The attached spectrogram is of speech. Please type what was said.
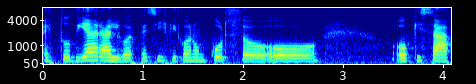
estudiar algo específico en un curso o, o quizás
